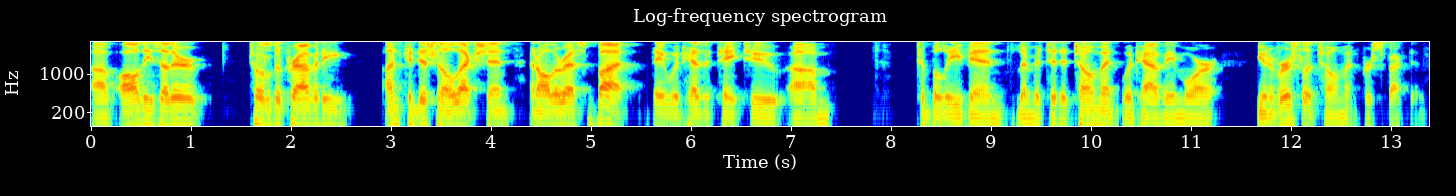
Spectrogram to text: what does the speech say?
uh, all these other total depravity, unconditional election, and all the rest, but they would hesitate to um, to believe in limited atonement. Would have a more universal atonement perspective.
